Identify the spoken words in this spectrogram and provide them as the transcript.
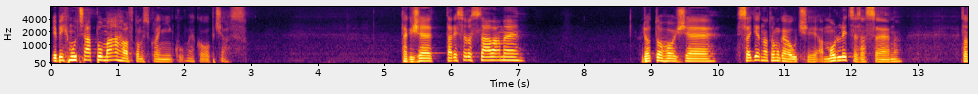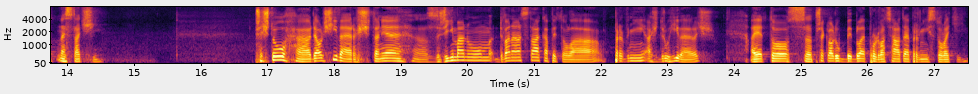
i bych mu třeba pomáhal v tom skleníku, jako občas. Takže tady se dostáváme do toho, že sedět na tom gauči a modlit se za sen to nestačí. Přečtu eh, další verš, ten je eh, z Římanům 12. kapitola, první až druhý verš a je to z překladu Bible pro 21. století.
